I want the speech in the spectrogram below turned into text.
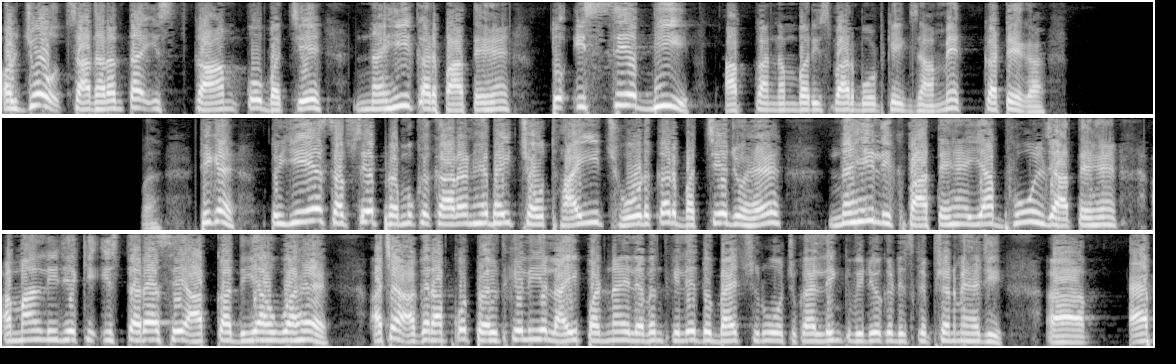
और जो साधारणता इस काम को बच्चे नहीं कर पाते हैं तो इससे भी आपका नंबर इस बार बोर्ड के एग्ज़ाम में कटेगा। ठीक है तो ये सबसे प्रमुख कारण है भाई, चौथाई छोड़कर बच्चे जो है नहीं लिख पाते हैं या भूल जाते हैं। अब मान लीजिए कि इस तरह से आपका दिया हुआ है। अच्छा अगर आपको ट्वेल्थ के लिए लाइव पढ़ना है, इलेवंथ के लिए तो बैच शुरू हो चुका है। लिंक वीडियो के डिस्क्रिप्शन में है जी। ऐप,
